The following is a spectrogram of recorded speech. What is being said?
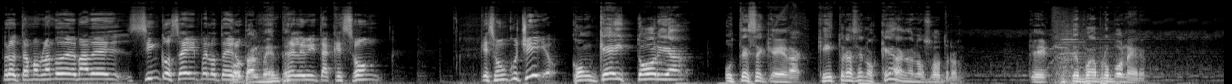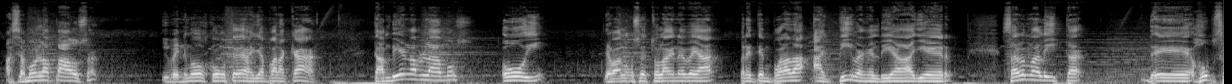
Pero estamos hablando de más de 5 o 6 peloteros. Totalmente. Relevistas que son. Que son un cuchillo. ¿Con qué historia usted se queda? ¿Qué historias se nos quedan a nosotros? Que usted pueda proponer. Hacemos la pausa y venimos con ustedes allá para acá. También hablamos hoy de baloncesto la NBA, pretemporada activa en el día de ayer. Sale una lista de Hoops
